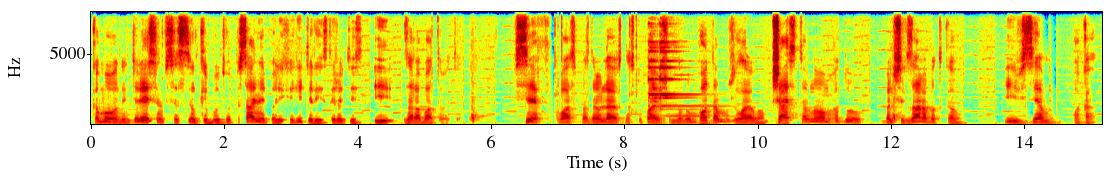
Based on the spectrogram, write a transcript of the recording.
Кому он интересен, все ссылки будут в описании. Переходите, регистрируйтесь и зарабатывайте. Всех вас поздравляю с наступающим Новым Годом. Желаю вам счастья в Новом Году, больших заработков и всем пока.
